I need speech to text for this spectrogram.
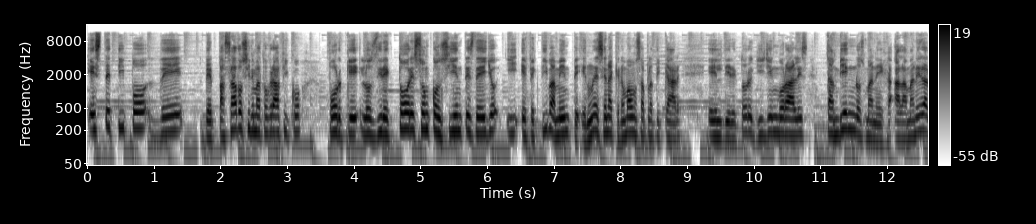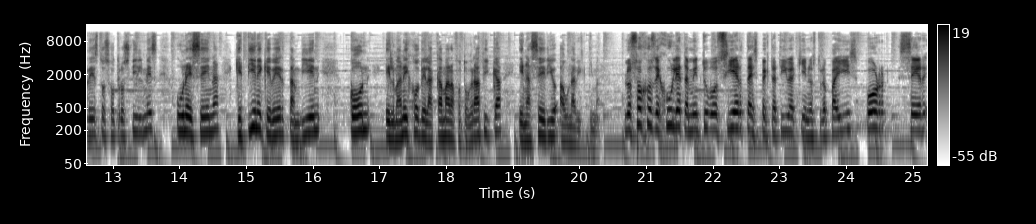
este tipo de, de pasado cinematográfico porque los directores son conscientes de ello y efectivamente en una escena que no vamos a platicar, el director Guillén Morales también nos maneja a la manera de estos otros filmes una escena que tiene que ver también con el manejo de la cámara fotográfica en asedio a una víctima. Los Ojos de Julia también tuvo cierta expectativa aquí en nuestro país por ser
